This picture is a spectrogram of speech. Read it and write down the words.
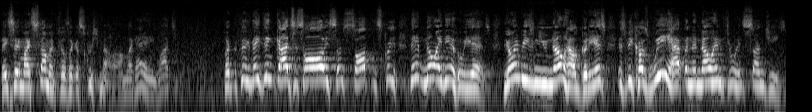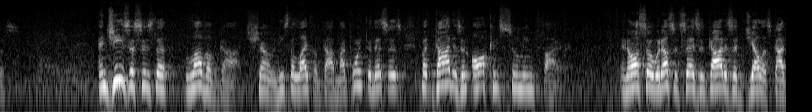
They say my stomach feels like a squishmallow. I'm like, hey, watch. But the thing, they think God's just always so soft and squishy. They have no idea who He is. The only reason you know how good He is is because we happen to know Him through His Son Jesus. And Jesus is the love of God shown. He's the life of God. My point to this is, but God is an all-consuming fire. And also, what else it says is God is a jealous God.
